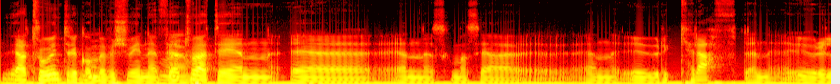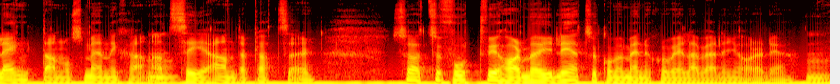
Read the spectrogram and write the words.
Jag tror inte det kommer Mm. försvinna. För Nej. jag tror att det är en, eh, en, ska man säga, en urkraft, en urlängtan hos människan Mm. att se andra platser. Så att så fort vi har möjlighet så kommer människor över hela världen göra det. Mm.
